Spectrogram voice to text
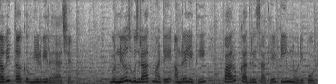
નવી તક મેળવી રહ્યા છે. ગુડ ન્યૂઝ ગુજરાત માટે અમરેલીથી ફારૂક કાદરી સાથે ટીમનો રિપોર્ટ.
